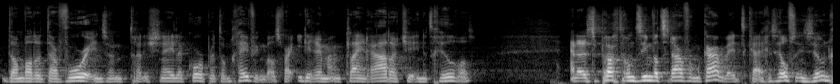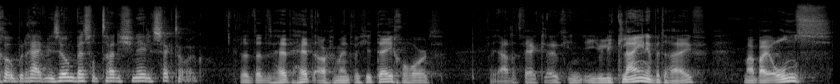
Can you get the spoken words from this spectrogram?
dan wat het daarvoor in zo'n traditionele corporate omgeving was, waar iedereen maar een klein radertje in het geheel was. En dat is prachtig om te zien wat ze daar voor elkaar weten te krijgen, zelfs in zo'n groot bedrijf, in zo'n best wel traditionele sector ook. Dat, dat is het, het argument wat je tegenhoort. Van, ja, dat werkt leuk in, in jullie kleine bedrijf. Maar bij ons,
